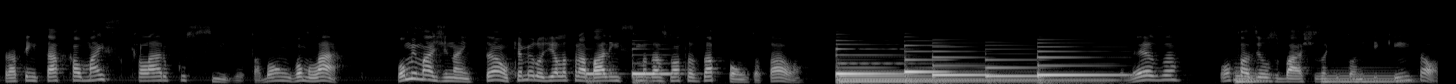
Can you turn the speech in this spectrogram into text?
para tentar ficar o mais claro possível, tá bom? Vamos lá? Vamos imaginar então que a melodia ela trabalha em cima das notas da ponta, tá? Ó. Beleza? Vamos fazer os baixos aqui, tônica e quinta, ó.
